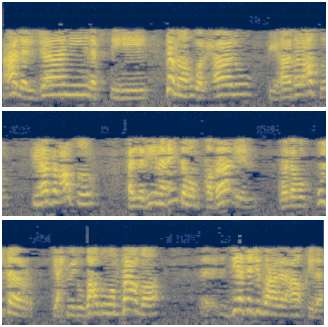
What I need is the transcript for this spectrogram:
على الجاني نفسه كما هو الحال في هذا العصر. في هذا العصر الذين عندهم قبائل ولهم أسر يحمل بعضهم بعضا الدية تجب على العاقلة.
